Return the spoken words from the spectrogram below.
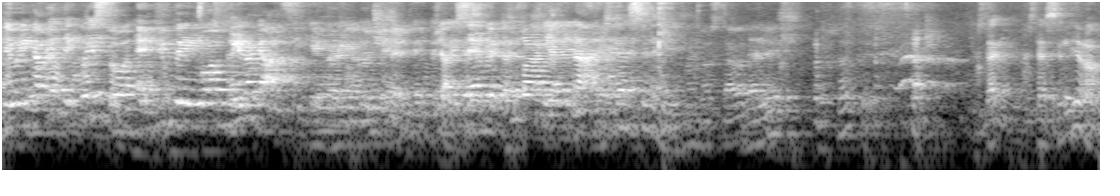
teoricamente questo è più per i vostri ragazzi che per il docente, cioè serve per farli allenare. Stai sentendo no?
